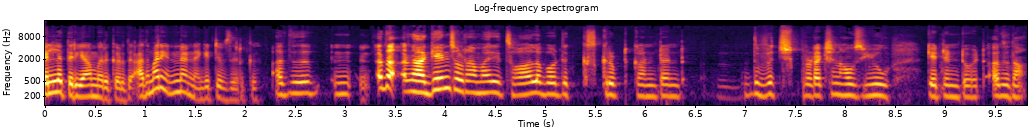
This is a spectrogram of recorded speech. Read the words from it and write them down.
வெளில தெரியாமல் இருக்கிறது. அது மாதிரி என்ன நெகட்டிவ்ஸ் இருக்குது அது அதான் நான் அகெயின் சொல்கிற மாதிரி it's all about the script content the which production house you get into it அதுதான்.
